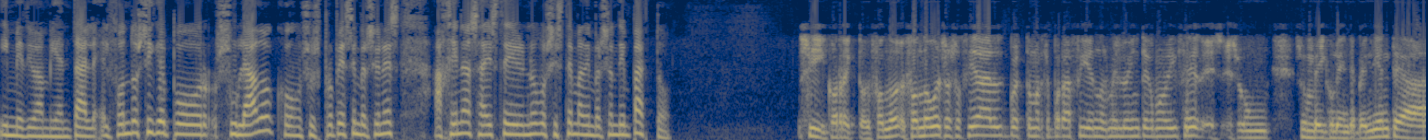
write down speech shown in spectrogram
y medioambiental. El fondo sigue por su lado con sus propias inversiones ajenas a este nuevo sistema de inversión de impacto. Sí, correcto. El Fondo, el Fondo Bolsa Social, puesto en por AFI en 2020, como dices, es, es, un, es un vehículo independiente a,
